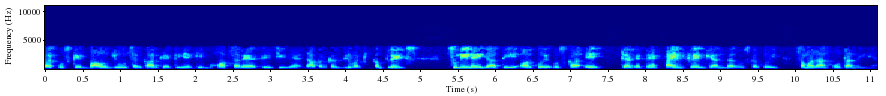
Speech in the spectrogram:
पर उसके बावजूद सरकार कहती है कि बहुत सारे ऐसी चीज़ें हैं जहाँ पर कंज्यूमर की कंप्लेंट्स सुनी नहीं जाती और कोई उसका एक क्या कहते हैं टाइम फ्रेम के अंदर उसका कोई समाधान होता नहीं है।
